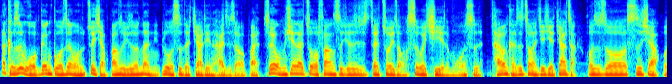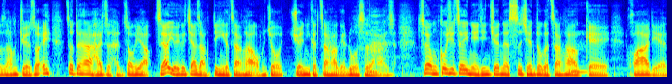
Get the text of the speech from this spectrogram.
那可是我跟国政，我们最想帮助就是说，那你弱势的家庭的孩子怎么办？所以我们现在做的方式就是在做一种社会企业的模式。台湾可是中产阶级的家长，或者说私校，或者他们觉得说，哎，这对他的孩子很重要。只要有一个家长订一个账号，我们就捐一个账号给弱势的孩子。所以我们过去这一年已经捐了四千多个账号给花莲、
